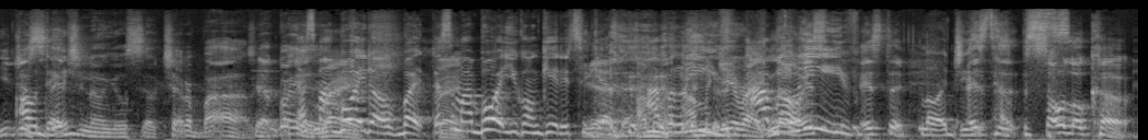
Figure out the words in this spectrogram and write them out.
You all just day. snitching on yourself. Cheddar Bob. Cheddar- That's my Right. boy though, but that's Right. my boy. You gonna get it together. I I'm- believe. I'ma get right. I no, it's- believe. It's, the Lord Jesus. It's help the solo cup.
